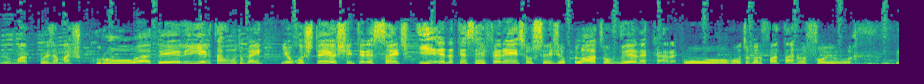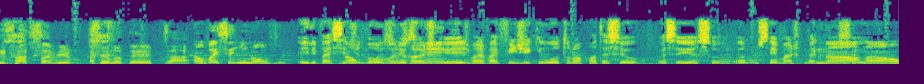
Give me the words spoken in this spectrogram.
uma coisa mais crua dele e ele tava muito bem. E eu gostei, achei interessante. E ainda tem essa referência, ou seja, eu piloto, vamos ver, né, cara? O Motoqueiro Fantasma foi o nosso amigo cabeludo dele, bizarro. Não, vai ser de novo. Ele vai ser Não de novo o Nicolas. Cage, mas vai fingir que o outro não aconteceu. Vai ser isso? Eu não sei mais como é que vai Não, ser. não.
